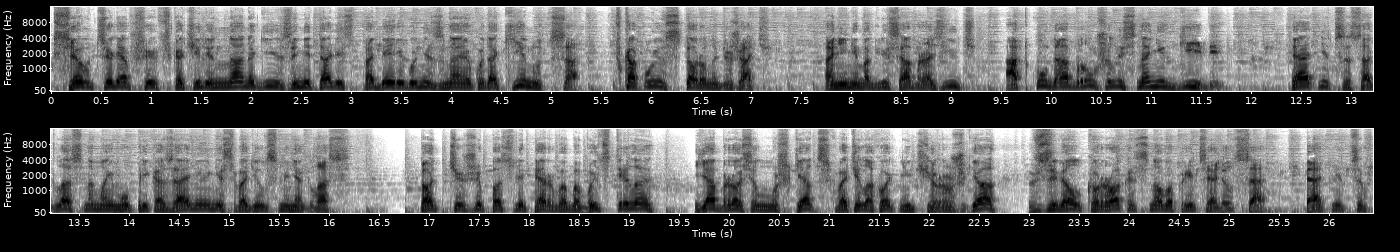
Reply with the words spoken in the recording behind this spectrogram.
Все уцелевшие вскочили на ноги и заметались по берегу, не зная, куда кинуться, в какую сторону бежать. Они не могли сообразить, откуда обрушилась на них гибель. Пятница, согласно моему приказанию, не сводил с меня глаз. Тотчас же после первого выстрела я бросил мушкет, схватил охотничье ружье, взвел курок и снова прицелился. Пятница в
